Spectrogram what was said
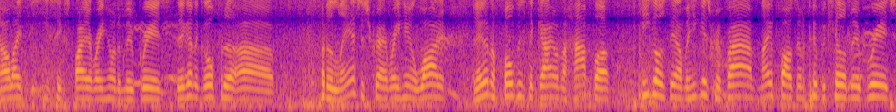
I would like to see E6 fight it right here on the mid bridge. They're gonna go for the uh, for the Lancer strat right here in water, and they're gonna focus the guy on the hop up. He goes down, but he gets revived. Nightfall's gonna pick a kill mid bridge.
